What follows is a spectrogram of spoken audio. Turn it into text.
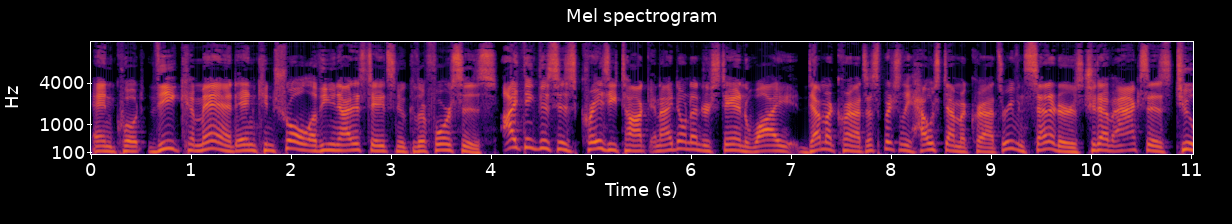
end quote, the command and control of the United States nuclear forces. I think this is crazy talk, and I don't understand why Democrats, especially House Democrats or even senators, should have access to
